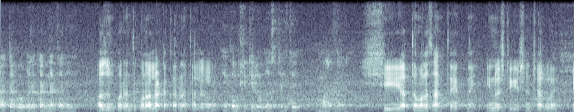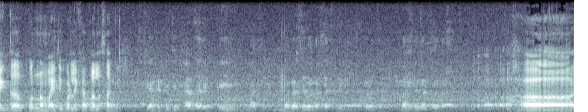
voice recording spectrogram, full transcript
अटक वगैरे करण्यात आली? अजूनपर्यंत कोणाला अटक करण्यात आलेलं नाही. एकूण किती लोक असतील ते मारणार? ही आत्ता मला सांगता येत नाही. इन्व्हेस्टिगेशन चालू आहे. एकदा पूर्ण माहिती पडली की आपल्याला सांगेल. ज्या घटनेचे ठार झाले ते माजी नगरसेवक असल्याचं देखील कळतं? माजी नगरसेवक असतात. हा,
